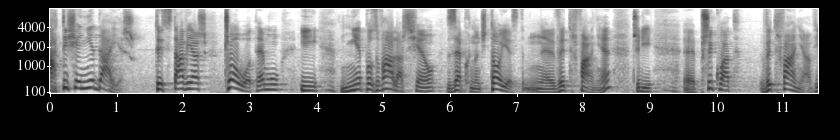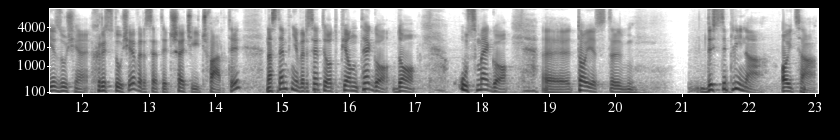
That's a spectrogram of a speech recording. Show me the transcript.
a ty się nie dajesz. Ty stawiasz czoło temu i nie pozwalasz się zepchnąć. To jest mm, wytrwanie, czyli e, przykład wytrwania w Jezusie Chrystusie, wersety trzeci i czwarty. Następnie wersety od piątego do ósmego e, to jest dyscyplina Ojca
